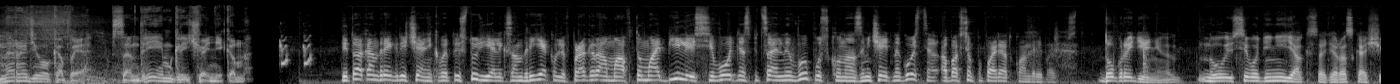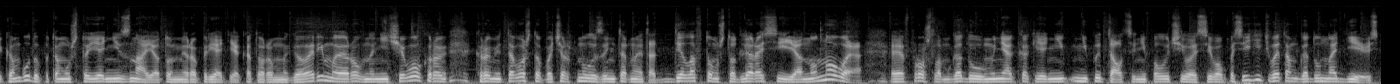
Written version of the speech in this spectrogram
на Радио КП с Андреем Гречанником. Итак, Андрей Гречаник в этой студии, Александр Яковлев, программа «Автомобили». Сегодня специальный выпуск, у нас замечательный гость. Обо всем по порядку, Андрей, пожалуйста. Добрый день. Ну, сегодня не я, кстати, рассказчиком буду, потому что я не знаю о том мероприятии, о котором мы говорим, и ровно ничего, кроме, кроме того, что почерпнул из интернета. Дело в том, что для России оно новое. Э, в прошлом году у меня, как я не, не пытался, не получилось его посетить, в этом году надеюсь.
